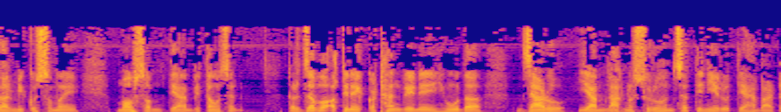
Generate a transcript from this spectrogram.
गर्मीको समय मौसम त्यहाँ बिताउँछन् तर जब अति नै कठाङ्ग्रिने हिउँद जाडो याम लाग्न शुरू हुन्छ तिनीहरू त्यहाँबाट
